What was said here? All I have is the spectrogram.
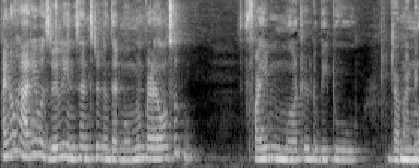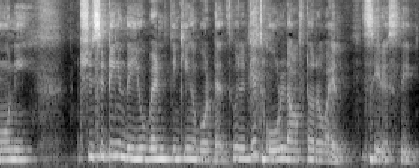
I know Harry was really insensitive in that moment, but I also find Myrtle to be too Dramatic. moany. She's sitting in the U bend thinking about death. Well, it gets old after a while. Seriously.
